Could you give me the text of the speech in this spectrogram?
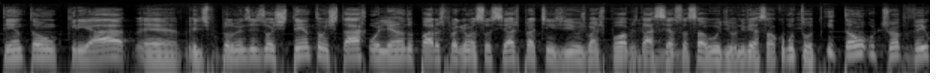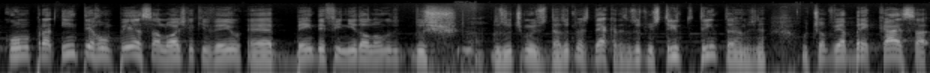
tentam criar, é, eles pelo menos eles ostentam estar olhando para os programas sociais para atingir os mais pobres, dar acesso à saúde universal como um todo. Então o Trump veio como para interromper essa lógica que veio é, bem definida ao longo dos, dos últimos, das últimas décadas, dos últimos 30, 30 anos. Né? O Trump veio a brecar essa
